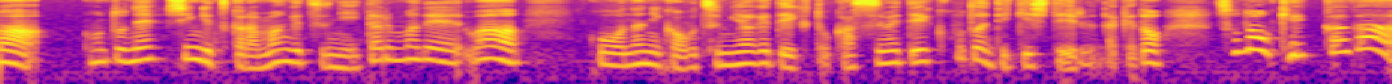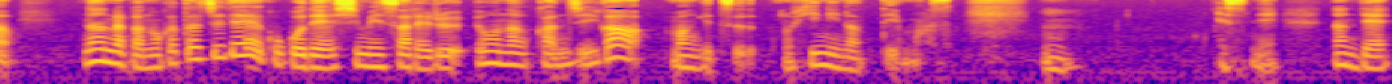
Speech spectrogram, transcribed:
まあ本当ね新月から満月に至るまではこう何かを積み上げていくとか進めていくことに適しているんだけどその結果が何らかの形でここで示されるような感じが満月の日になっています。うん、ですね。なんで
